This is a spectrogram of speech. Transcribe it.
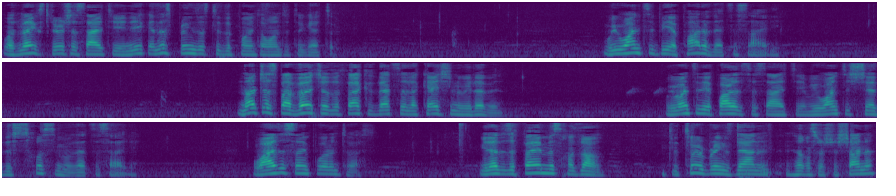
What makes Jewish society unique, and this brings us to the point I wanted to get to. We want to be a part of that society. Not just by virtue of the fact that that's the location we live in. We want to be a part of the society and we want to share the schusim of that society. Why is it so important to us? You know, there's a famous chazal the Torah brings down in, in Rosh Hashanah.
